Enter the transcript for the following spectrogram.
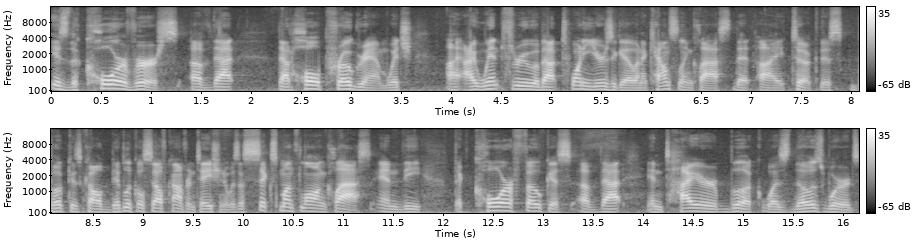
is the core verse of that, that whole program, which I, I went through about 20 years ago in a counseling class that I took. This book is called Biblical Self Confrontation. It was a six month long class, and the, the core focus of that entire book was those words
